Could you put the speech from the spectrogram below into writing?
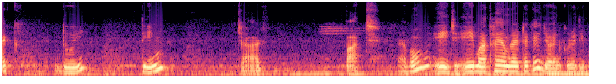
এক, দুই, তিন, চার, পাঁচ এবং এই যে, এই মাথায় আমরা এটাকে জয়েন করে দিব।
